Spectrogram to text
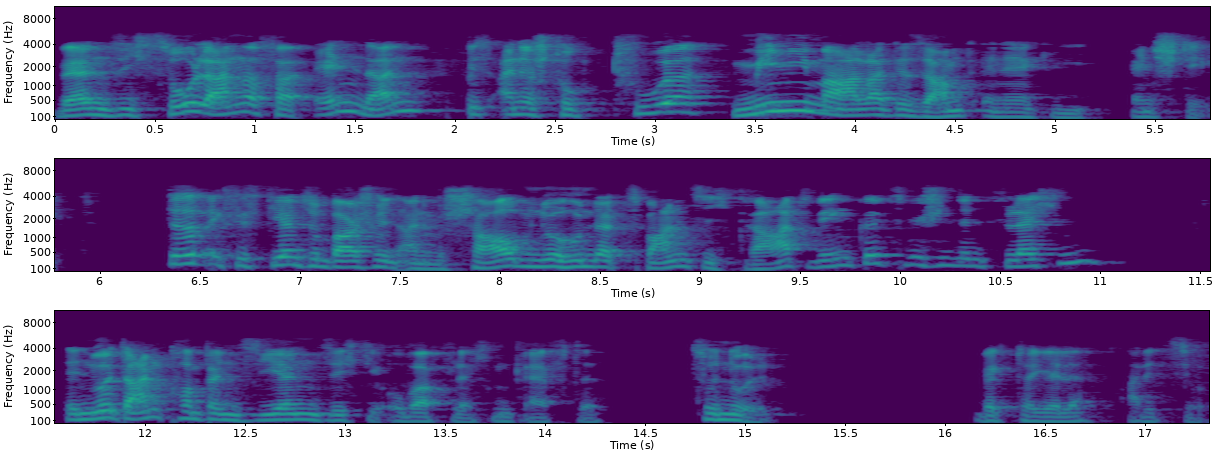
werden sich so lange verändern, bis eine Struktur minimaler Gesamtenergie entsteht. Deshalb existieren zum Beispiel in einem Schaum nur 120 Grad Winkel zwischen den Flächen, denn nur dann kompensieren sich die Oberflächenkräfte zu Null. Vektorielle Addition.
